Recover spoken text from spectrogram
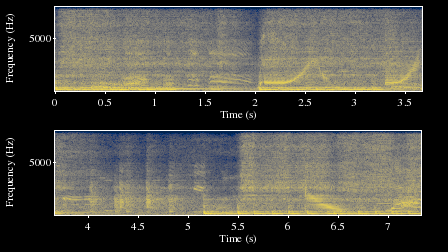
Wow.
